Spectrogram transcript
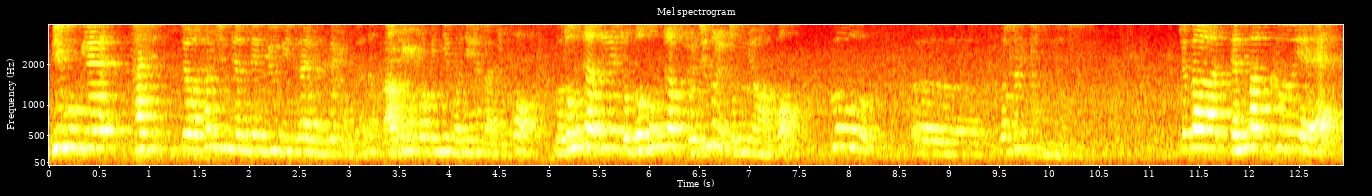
미국의 40, 저 30년대 뉴딜이나 이런 데 보면은 와그노법이니 뭐니 해가지고 노동자들의 조, 노동자 조직을 독려하고 그 어, 것을 격려했어요. 제가 덴마크에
